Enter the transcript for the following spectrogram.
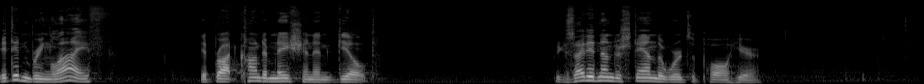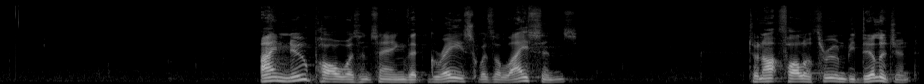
it didn't bring life, it brought condemnation and guilt. Because I didn't understand the words of Paul here. I knew Paul wasn't saying that grace was a license to not follow through and be diligent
